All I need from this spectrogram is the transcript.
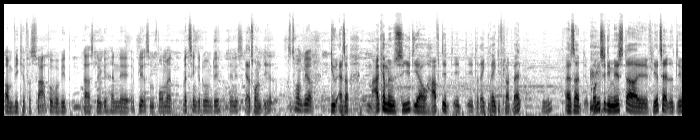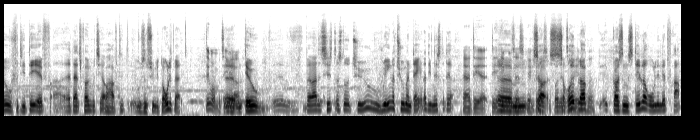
om vi kan få svar på, hvorvidt Lars Lykke han, øh, bliver som formand. Hvad tænker du om det, Dennis? Jeg tror, han bliver. Du tror, han bliver? De, altså, meget kan man jo sige, de har jo haft et, et, et rigtig, rigtig flot valg. Mm. Altså, grunden til, at de mister øh, flertallet, det er jo, fordi DF, øh, Dansk Folkeparti, har jo haft et usandsynligt dårligt valg. Det må man sige. Øh, det er jo, øh, hvad var det sidste, der stod 20, 21 mandater, de mister der. ja, det er, det er helt Øhm, så- så den Rød Blok her. Går sådan stille og roligt lidt frem,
